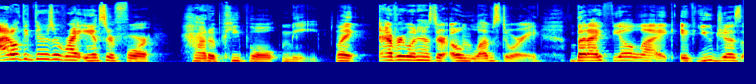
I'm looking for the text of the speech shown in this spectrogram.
I don't think there's a right answer for how do people meet. Like everyone has their own love story, but I feel like if you just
